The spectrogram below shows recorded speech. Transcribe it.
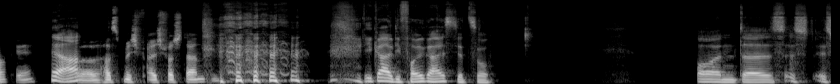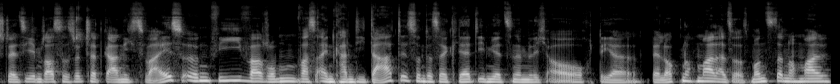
Okay. Ja. Aber hast mich falsch verstanden. Egal, die Folge heißt jetzt so. Und äh, es, ist, es stellt sich eben raus, dass Richard gar nichts weiß irgendwie, warum, was ein Kandidat ist. Und das erklärt ihm jetzt nämlich auch der, der Locke nochmal, also das Monster nochmal,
